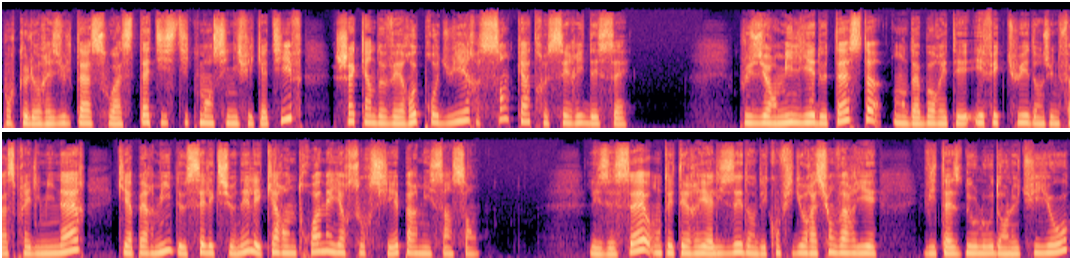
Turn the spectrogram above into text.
Pour que le résultat soit statistiquement significatif, chacun devait reproduire 104 séries d'essais. Plusieurs milliers de tests ont d'abord été effectués dans une phase préliminaire qui a permis de sélectionner les 43 meilleurs sourciers parmi 500. Les essais ont été réalisés dans des configurations variées vitesse de l'eau dans le tuyau,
